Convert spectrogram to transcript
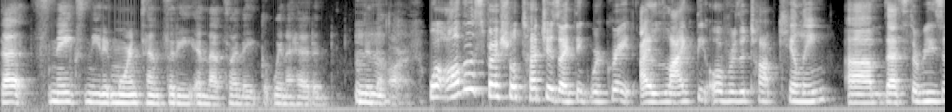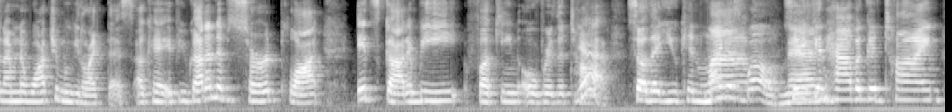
that Snakes needed more intensity, and that's why they went ahead and the R. Well, all those special touches I think were great. I like the over the top killing. Um, that's the reason I'm gonna watch a movie like this. Okay, if you've got an absurd plot, it's got to be fucking over the top, Yeah. so that you can Might laugh, as well, so you can have a good time.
